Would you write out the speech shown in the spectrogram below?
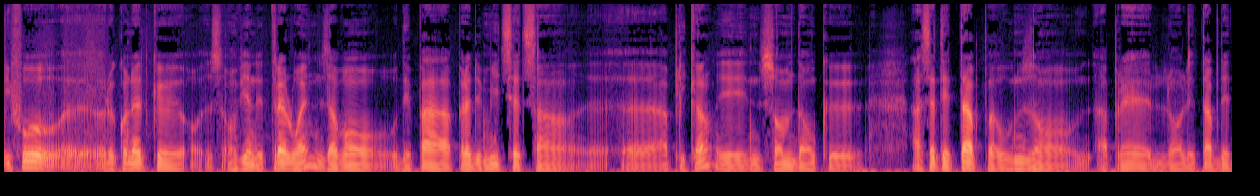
Il faut euh, reconnaître que on vient de très loin. Nous avons au départ près de 1700 euh, applicants et nous sommes donc à cette étape où nous avons, après l'étape des,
